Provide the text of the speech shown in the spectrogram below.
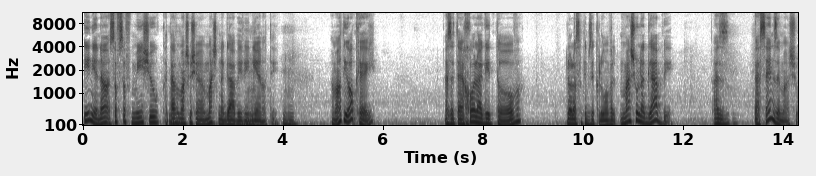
עניינה, סוף סוף מישהו כתב משהו שממש נגע בי ועניין אותי. אמרתי, אוקיי, אז אתה יכול להגיד, טוב, לא לעשות עם זה כלום, אבל משהו נגע בי, אז תעשה עם זה משהו.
